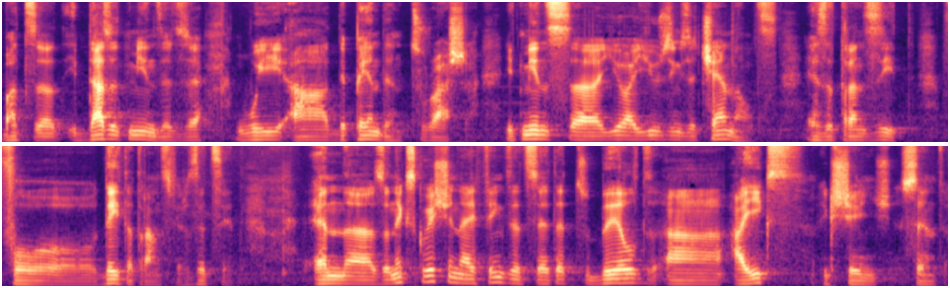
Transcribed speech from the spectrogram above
but uh, it doesn't mean that the, we are dependent to Russia. It means uh, you are using the channels as a transit for data transfers. That's it. And uh, the next question, I think that's uh, that to build uh, AX exchange center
